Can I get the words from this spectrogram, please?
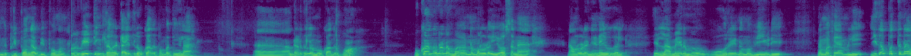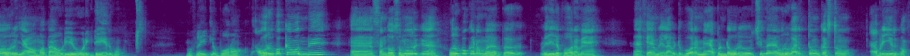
இந்த இப்படி போங்க அப்படி போங்க. ஒரு வெயிட்டிங் டயத்தில் உட்காந்துப்போம் பார்த்தீங்களா? அந்த இடத்துல நம்ம உட்காந்துருப்போம். உட்காந்தோன்னா நம்ம நம்மளோட யோசனை நம்மளோட நினைவுகள் எல்லாமே நம்ம ஊர் நம்ம வீடு நம்ம ஃபேமிலி இதை பற்றின ஒரு ஞாபகமாக தான் அப்படியே ஓடிக்கிட்டே இருக்கும். நம்ம ஃப்ளைட்டில் போகிறோம் ஒரு பக்கம் வந்து சந்தோஷமும் இருக்கும் ஒரு பக்கம் நம்ம இப்போ வெளியில் போகிறோமே ஃபேமிலியெலாம் விட்டு போகிறோமே அப்படின்ற ஒரு சின்ன ஒரு வருத்தம் கஷ்டம் அப்படியும் இருக்கும்.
